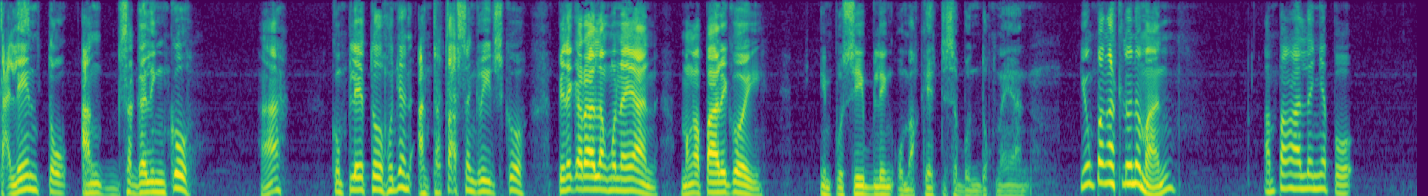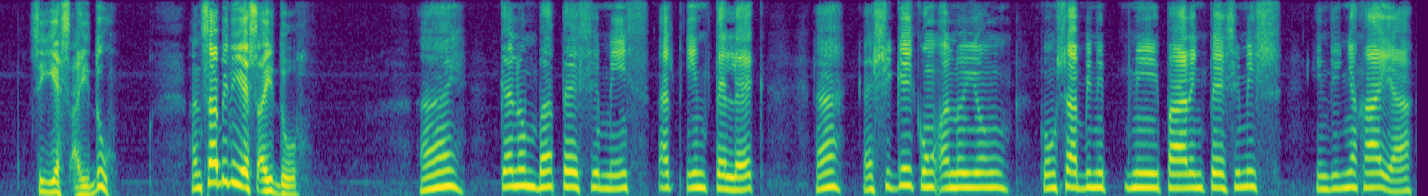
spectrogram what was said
talento ang sa galing ko. Ha? Kompleto ko diyan. Ang tataas ng grades ko. Pinag-aralan ko na yan. Mga pare ko'y imposibleng umakit sa bundok na yan. Yung pangatlo naman, ang pangalan niya po, si Yes I Do. Ang sabi ni Yes I Do, Ay, ganun ba pessimist at intellect? Ha? Ay, sige, kung ano yung, kung sabi ni, ni paring pessimist, hindi niya kaya,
